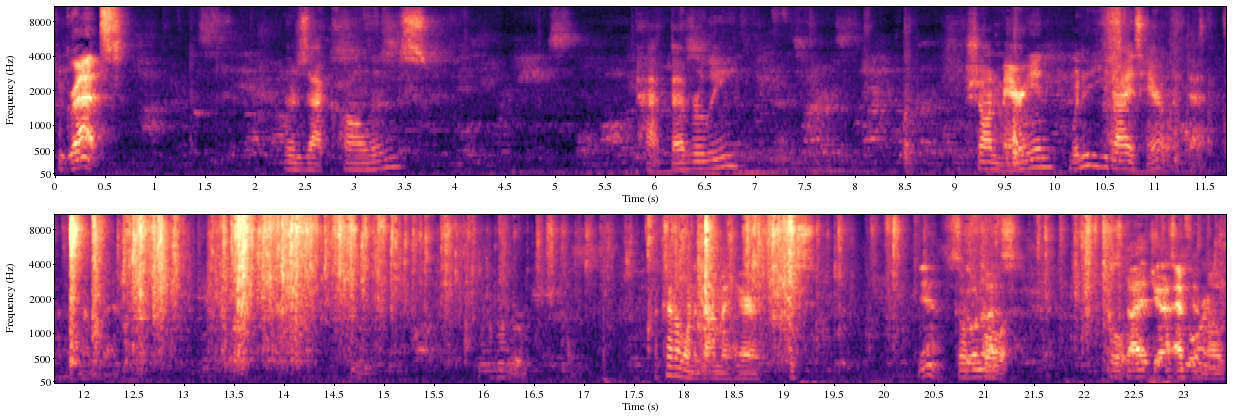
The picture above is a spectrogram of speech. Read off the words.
Congrats. There's Zach Collins. Pat Beverly. Shawn Marion. When did he dye his hair like that? I don't remember that. Hmm. I don't remember. I kind of want to dye my hair. Just Yeah, Go go, nuts. full Just diet Jasper F it mode.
